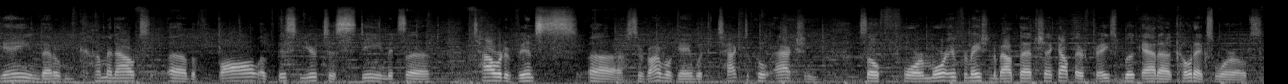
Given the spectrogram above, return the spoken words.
game that'll be coming out uh, the fall of this year to Steam. It's a Tower Defense uh, survival game with tactical action. So for more information about that, check out their Facebook at uh, Codex Worlds.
